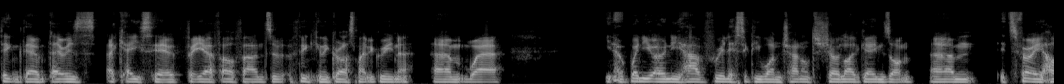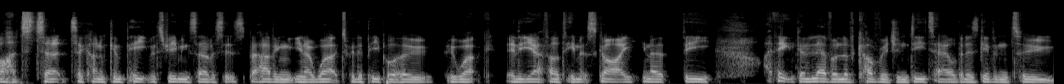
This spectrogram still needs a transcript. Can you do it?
think there there is a case here for EFL fans of thinking the grass might be greener, um, where you know when you only have realistically one channel to show live games on, um, it's very hard to to kind of compete with streaming services. But having you know worked with the people who who work in the EFL team at Sky, you know the I think the level of coverage and detail that is given to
